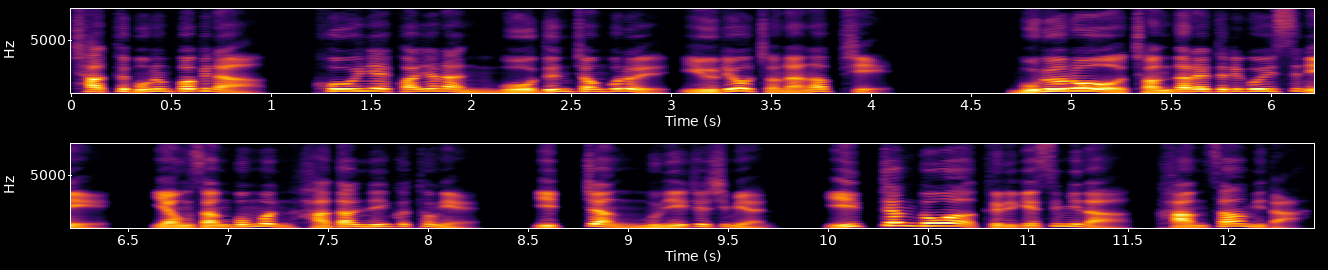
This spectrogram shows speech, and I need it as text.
차트 보는 법이나 코인에 관련한 모든 정보를 유료 전환 없이 무료로 전달해 드리고 있으니 영상 본문 하단 링크 통해 입장 문의 주시면 입장 도와 드리겠습니다. 감사합니다.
